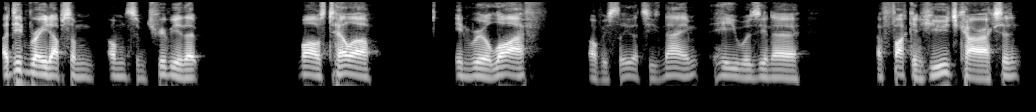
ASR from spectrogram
I did read up some on some trivia that Miles Teller, in real life, obviously that's his name. He was in a a fucking huge car accident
